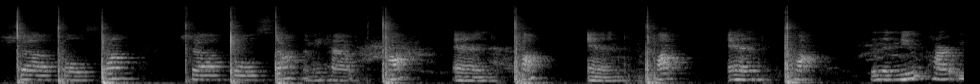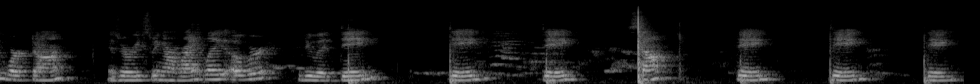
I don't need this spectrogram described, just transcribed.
shuffle, shuffle, stomp. Then we have hop and hop and hop and hop. Then the new part we worked on is where we swing our right leg over to do a dig, dig, dig, stomp, dig, dig, dig,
